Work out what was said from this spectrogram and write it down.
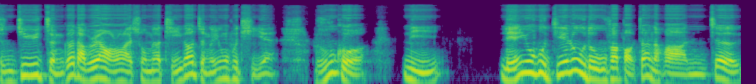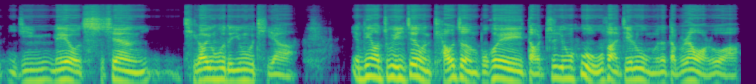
整基于整个 WAN 网络来说，我们要提高整个用户体验。如果你连用户接入都无法保障的话，你这已经没有实现提高用户的用户体验了。一定要注意，这种调整不会导致用户无法接入我们的 WAN 网络啊。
